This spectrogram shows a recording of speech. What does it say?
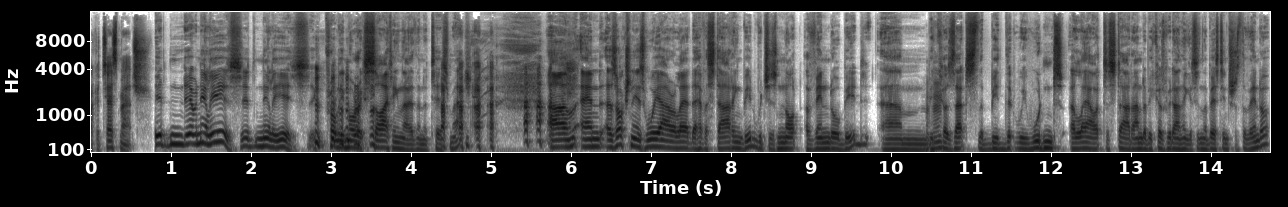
like a test match. It, it, nearly is. It nearly is. Probably more exciting though than a test match. Um, and as auctioneers, we are allowed to have a starting bid, which is not a vendor bid, um, mm-hmm. because that's the bid that we wouldn't allow it to start under because we don't think it's in the best interest of the vendor.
